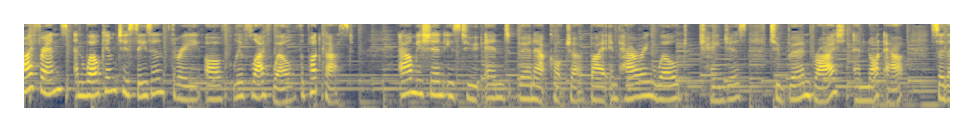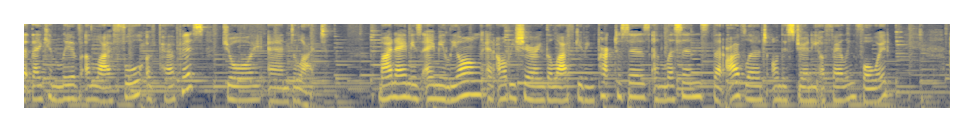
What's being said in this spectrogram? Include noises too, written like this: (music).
Hi, friends, and welcome to season three of Live Life Well, the podcast. Our mission is to end burnout culture by empowering world changers to burn bright and not out so that they can live a life full of purpose, joy, and delight. My name is Amy Leong, and I'll be sharing the life giving practices and lessons that I've learned on this journey of failing forward.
